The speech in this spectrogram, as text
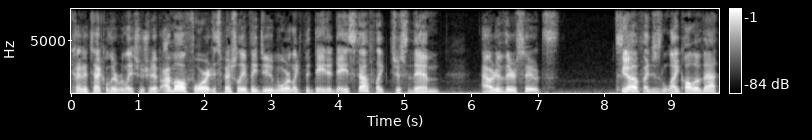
kind of tackle their relationship, I'm all for it, especially if they do more like the day to day stuff, like just them out of their suits stuff. I just like all of that.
